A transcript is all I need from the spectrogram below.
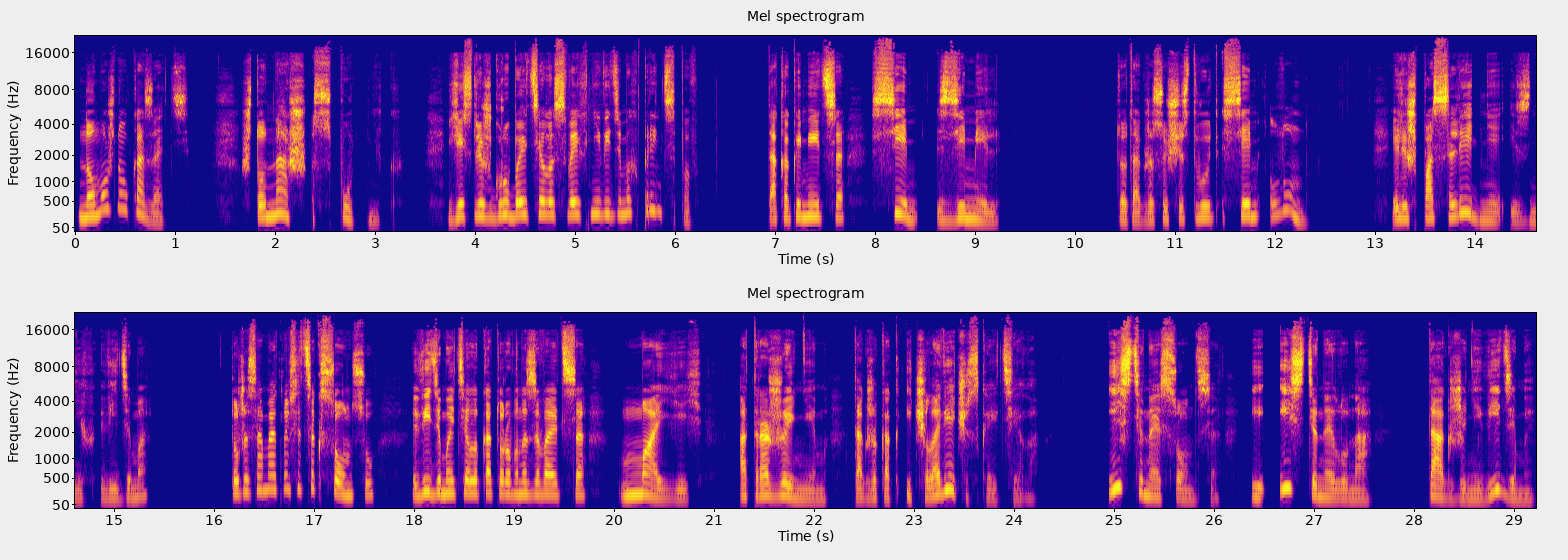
Но можно указать, что наш спутник есть лишь грубое тело своих невидимых принципов, так как имеется семь земель, то также существует семь лун, и лишь последняя из них видимо. То же самое относится к Солнцу, видимое тело которого называется майей, отражением, так же, как и человеческое тело. Истинное Солнце и истинная Луна также невидимы,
